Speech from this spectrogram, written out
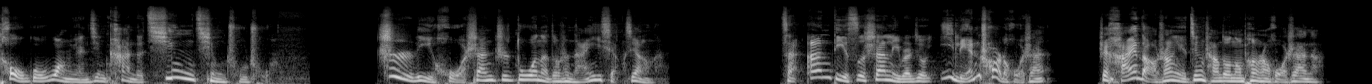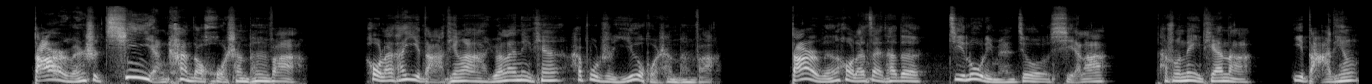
透过望远镜看得清清楚楚。智利火山之多呢，都是难以想象的。在安第斯山里边就一连串的火山，这海岛上也经常都能碰上火山呢。达尔文是亲眼看到火山喷发。后来他一打听啊，原来那天还不止一个火山喷发。达尔文后来在他的记录里面就写了，他说那天呢，一打听，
